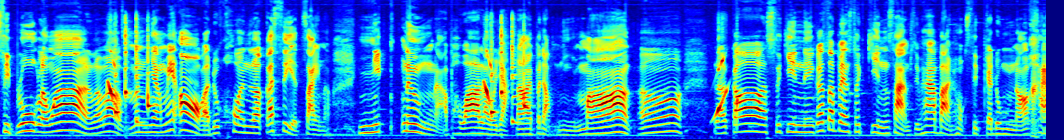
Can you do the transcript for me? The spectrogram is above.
60 ลูกแล้วว่า แล้วแบบมันยังไม่ออกอะทุกคนเราก็เสียใจเนาะนิดหนึ่งนะเพราะว่าเราอยากได้ประดับนี้มาก เออ แล้วก็สกินนี้ก็จะเป็นสกิน 35 บาท 60 กระดุมเนาะใคร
